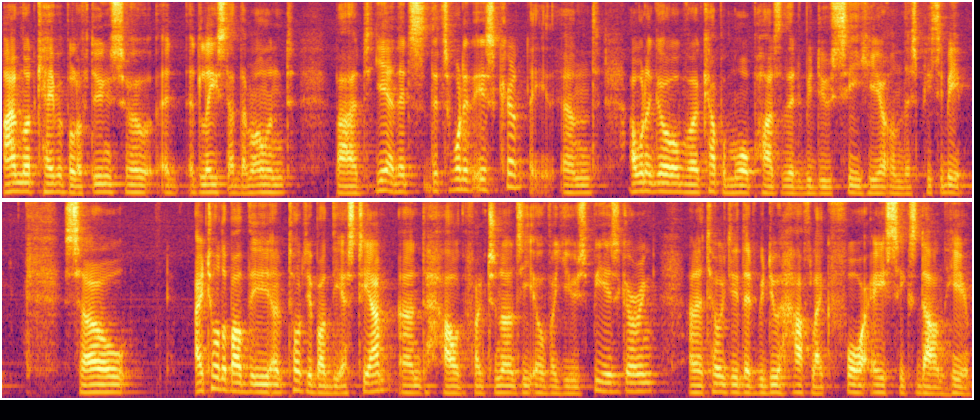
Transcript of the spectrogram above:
I'm not capable of doing so, at, at least at the moment. But yeah, that's that's what it is currently. And I want to go over a couple more parts that we do see here on this PCB. So I told about the I told you about the STM and how the functionality over USB is going and I told you that we do have like four ASICs down here.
